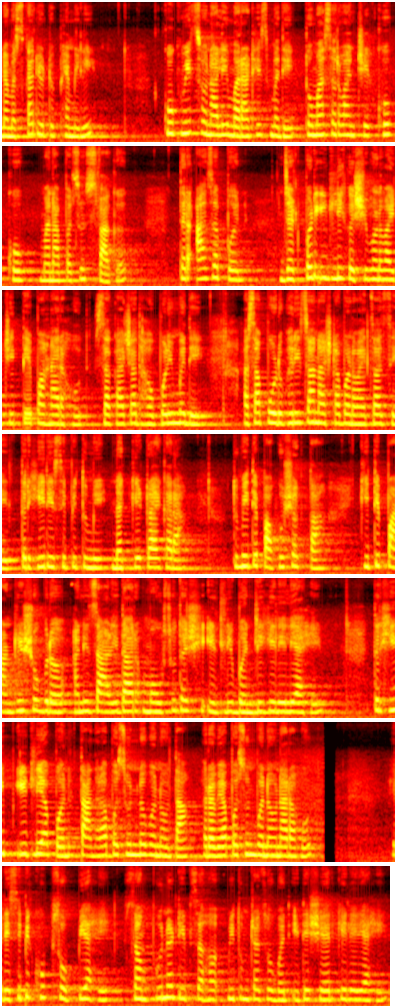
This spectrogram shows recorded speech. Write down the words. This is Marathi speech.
नमस्कार YouTube family cook with Sonali मराठीजमध्ये तुम्हा सर्वांचे खूप खूप मनापासून स्वागत. तर आज आपण झटपट इडली कशी बनवायची ते पाहणार आहोत. सकाळच्या धावपळीमध्ये असा पोटभरीचा नाश्ता बनवायचा असेल तर ही रेसिपी तुम्ही नक्की ट्राय करा. तुम्ही ते पाहू शकता की ती पांढरी शुभ्र आणि जाळीदार मौसूद अशी इडली बनली गेलेली आहे. तर ही इडली आपण तांदळापासून न बनवता रव्यापासून बनवणार आहोत. रेसिपी खूप सोपी आहे. संपूर्ण टिपसह मी तुमच्यासोबत इथे शेअर केलेली आहे.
